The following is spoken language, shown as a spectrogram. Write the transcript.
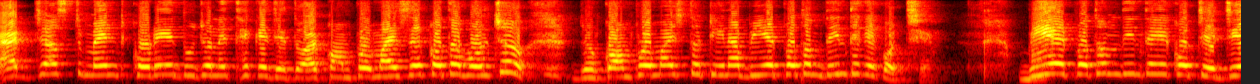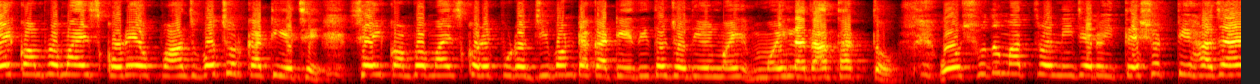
অ্যাডজাস্টমেন্ট করে দুজনে থেকে যেত। আর কম্প্রোমাইজের কথা বলছো? কম্প্রোমাইজ তো টিনা বিয়ের প্রথম দিন থেকে করছে। বিয়ের প্রথম দিন থেকে করছে, যে কম্প্রোমাইজ করে ও পাঁচ বছর কাটিয়েছে, সেই কম্প্রোমাইজ করে পুরো জীবনটা কাটিয়ে দিত যদি ওই মহিলা না থাকতো। ও শুধুমাত্র নিজের ওই তেষট্টি হাজার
